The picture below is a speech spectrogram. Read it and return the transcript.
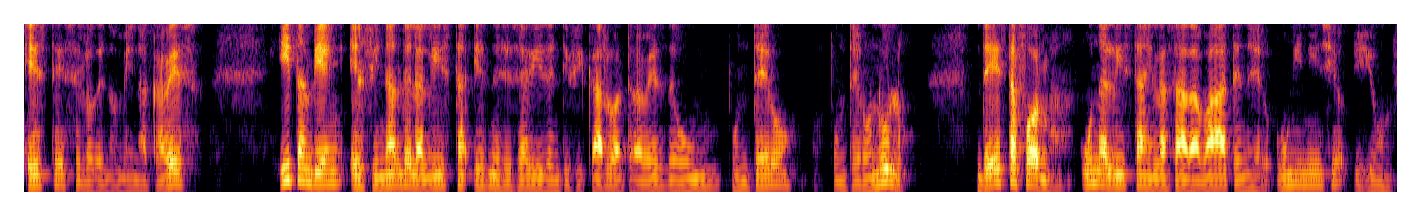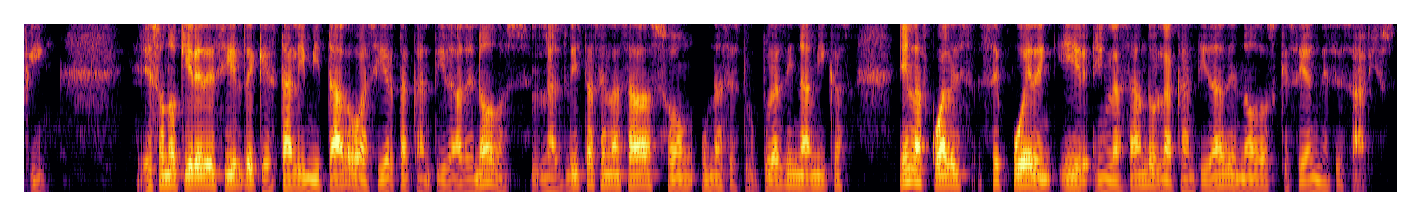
Este se lo denomina cabeza. Y también el final de la lista es necesario identificarlo a través de un puntero, puntero nulo. De esta forma, una lista enlazada va a tener un inicio y un fin. Eso no quiere decir de que está limitado a cierta cantidad de nodos. Las listas enlazadas son unas estructuras dinámicas en las cuales se pueden ir enlazando la cantidad de nodos que sean necesarios.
